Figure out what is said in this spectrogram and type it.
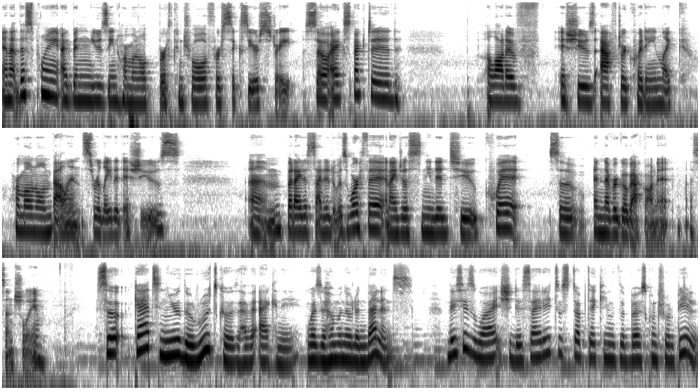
And at this point, I'd been using hormonal birth control for six years straight. So I expected a lot of issues after quitting, like hormonal imbalance related issues. Um, but I decided it was worth it and I just needed to quit so and never go back on it, essentially. So, Kat knew the root cause of her acne was a hormonal imbalance. This is why she decided to stop taking the birth control pill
